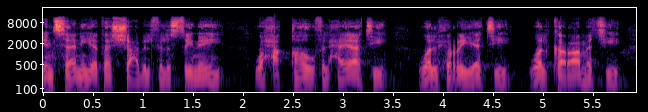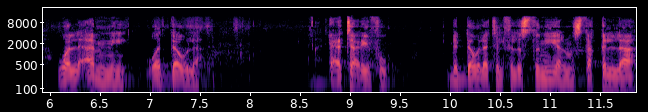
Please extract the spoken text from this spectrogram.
إنسانية الشعب الفلسطيني وحقه في الحياة والحرية والكرامة والأمن والدولة. اعترفوا بالدولة الفلسطينية المستقلة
